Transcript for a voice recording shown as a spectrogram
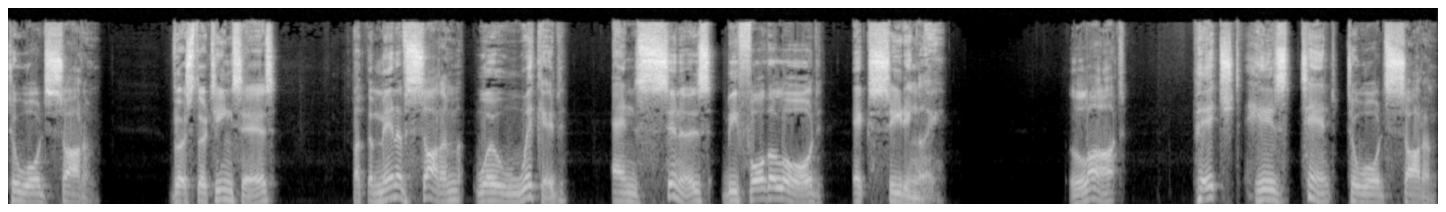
towards Sodom. Verse 13 says, But the men of Sodom were wicked and sinners before the Lord exceedingly. Lot pitched his tent towards Sodom.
